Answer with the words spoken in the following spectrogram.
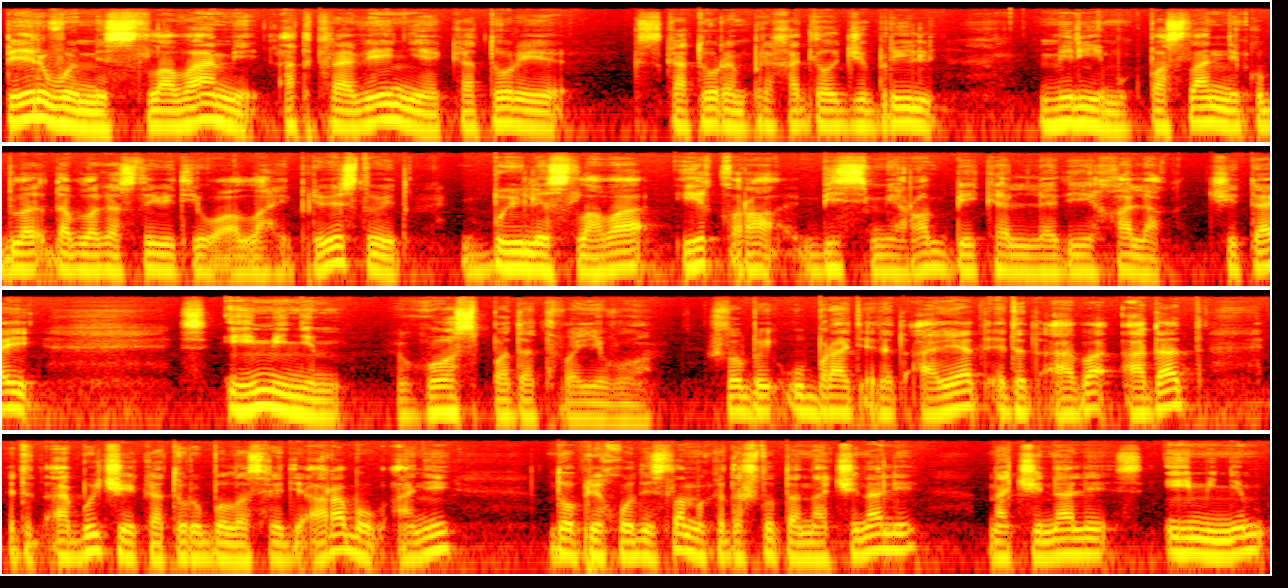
первыми словами откровения, которые, с которым приходил Джибриль Мириму, к посланнику, да благословит его Аллах и приветствует, были слова «Икра бисми раббика аллади халак» «Читай с именем Господа твоего». Чтобы убрать этот аят, этот адат, этот обычай, который был среди арабов, они до прихода ислама, когда что-то начинали, начинали с именем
